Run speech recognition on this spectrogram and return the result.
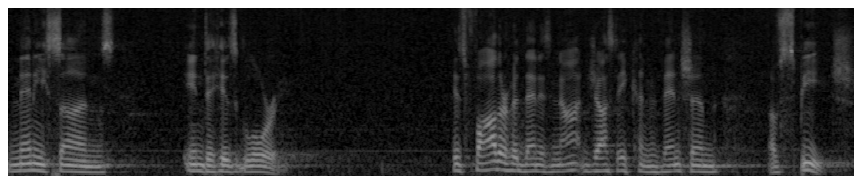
many sons into His glory. His fatherhood then is not just a convention of speech,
